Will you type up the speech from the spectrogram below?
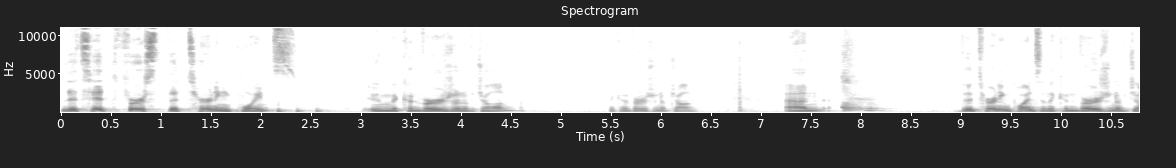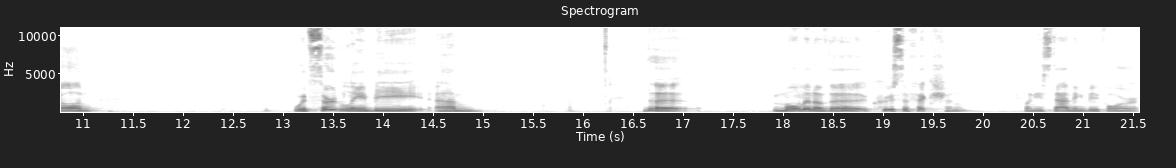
let's hit first the turning points in the conversion of John, the conversion of John. And the turning points in the conversion of John would certainly be um, the moment of the crucifixion when he's standing before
